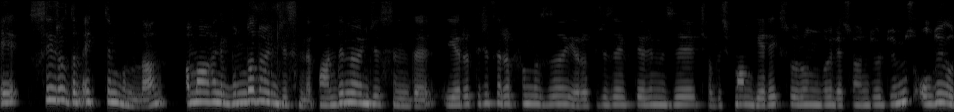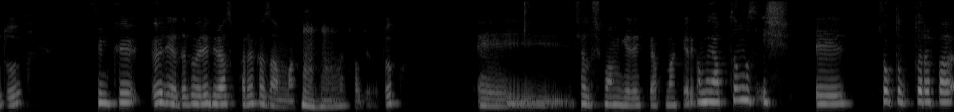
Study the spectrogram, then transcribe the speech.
E, sıyrıldım ettim bundan. Ama hani bundan öncesinde, pandemi öncesinde yaratıcı tarafımızı, yaratıcı zevklerimizi çalışmam gerek sorumluluğuyla söndürdüğümüz oluyordu. Çünkü öyle ya da böyle biraz para kazanmak Hı hı. kalıyorduk. E, çalışmam gerek, yapmak gerek. Ama yaptığımız iş e, çok da bu tarafa Hı hı.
